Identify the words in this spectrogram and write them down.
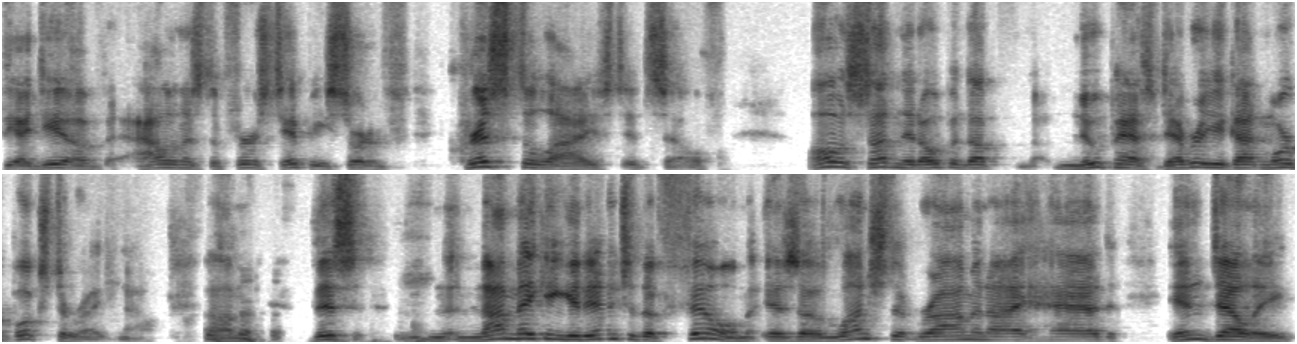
the idea of Allen as the first hippie sort of crystallized itself, all of a sudden it opened up new paths. Deborah, you got more books to write now. Um, this not making it into the film is a lunch that Ram and I had in Delhi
